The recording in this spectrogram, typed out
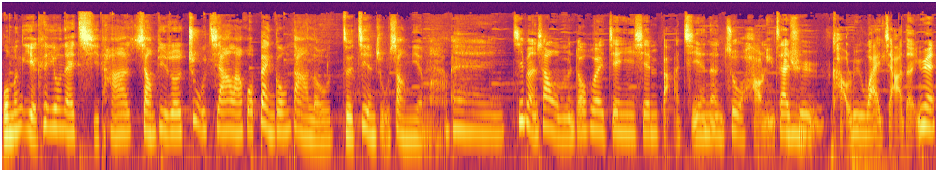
我们也可以用在其他像譬如说住家啦或办公大楼的建筑上面吗？嗯，基本上我们都会建议先把节能做好，你再去考虑外加的。嗯、因为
